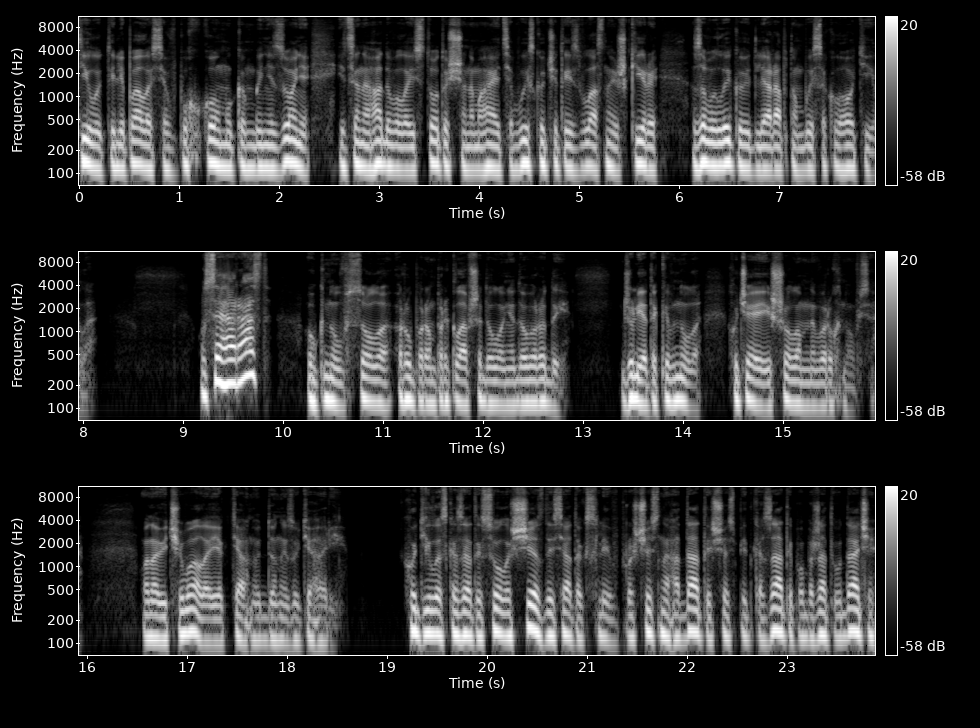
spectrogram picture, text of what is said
Тіло тіліпалося в пухкому комбінезоні, і це нагадувало істоту, що намагається вискочити із власної шкіри за великою для раптом високлого тіла. Усе гаразд? гукнув соло, рупором приклавши долоні до вороди. Джульєта кивнула, хоча її шолом не ворухнувся. Вона відчувала, як тягнуть донизу тягарі. Хотіла сказати соло ще з десяток слів, про щось нагадати, щось підказати, побажати удачі,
